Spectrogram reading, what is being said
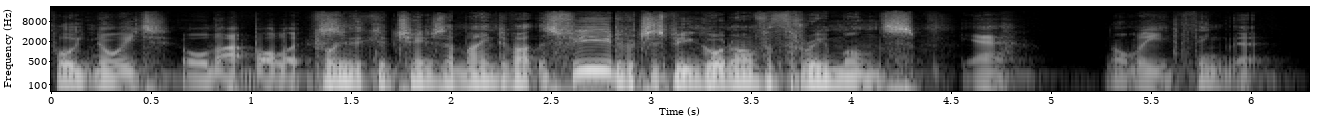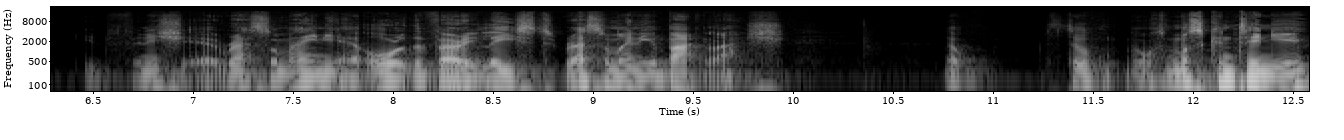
Voidnoid, all that bollocks. If only they could change their mind about this feud, which has been going on for three months. Yeah. Normally you'd think that you'd finish it at WrestleMania, or at the very least, WrestleMania Backlash. Nope. Still must continue.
